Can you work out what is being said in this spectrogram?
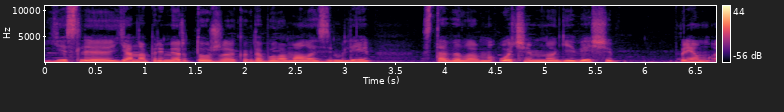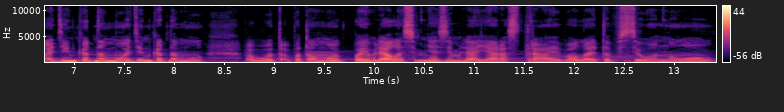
Если я, например, тоже, когда было мало земли, ставила очень многие вещи прям один к одному, один к одному. Вот. А потом появлялась у меня земля, я расстраивала это все, но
